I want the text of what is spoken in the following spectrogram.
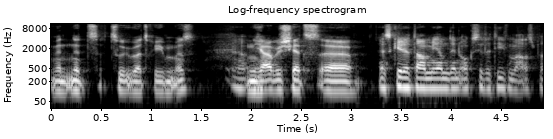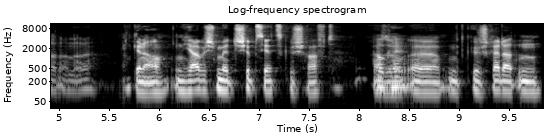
wenn nicht zu übertrieben ist. Ja. Und hier habe ich jetzt äh, Es geht ja da mehr um den oxidativen Ausbau dann, oder? Genau, und hier habe ich mit Chips jetzt geschafft. Also Okay. äh, mit geschredderten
